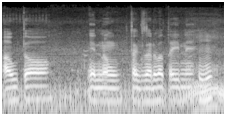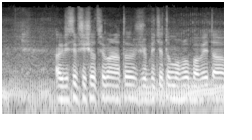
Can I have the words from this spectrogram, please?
auto, jednou tak za dva týdny. Mhm. A když jsi přišel třeba na to, že by tě to mohlo bavit a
